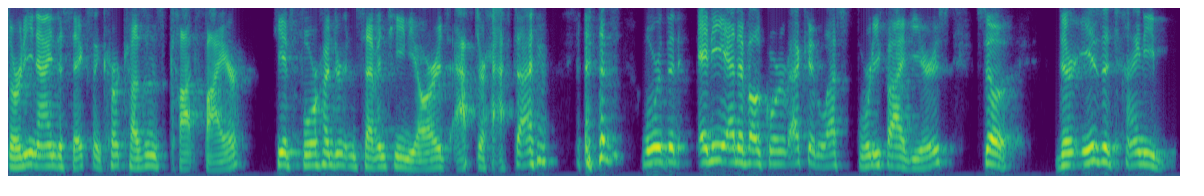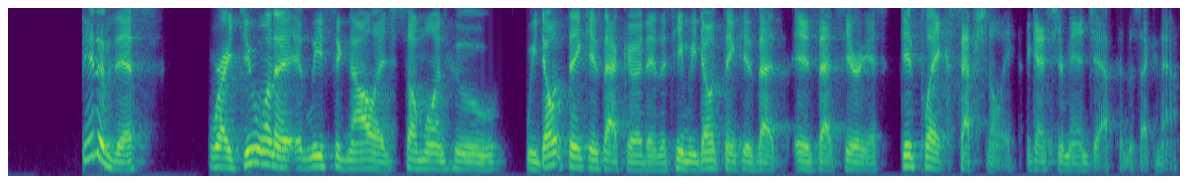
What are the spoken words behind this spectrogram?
39 to six, and Kirk Cousins caught fire. he had 417 yards after halftime. That's more than any NFL quarterback in the last 45 years. So there is a tiny bit of this where I do want to at least acknowledge someone who we don't think is that good and the team we don't think is that is that serious did play exceptionally against your man Jeff in the second half.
